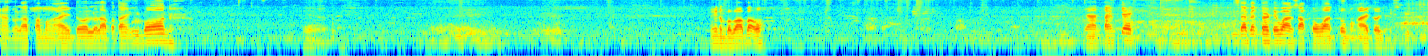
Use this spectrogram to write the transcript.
Yan, wala pa mga idol. Wala pa tayong ibon. Yan. Ayun, ang bababa, oh. Yan, time check. 7.31, sakto 1, 2 mga idol yung speed.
